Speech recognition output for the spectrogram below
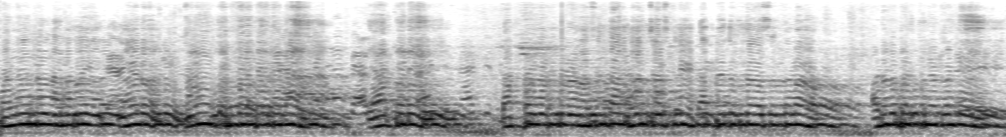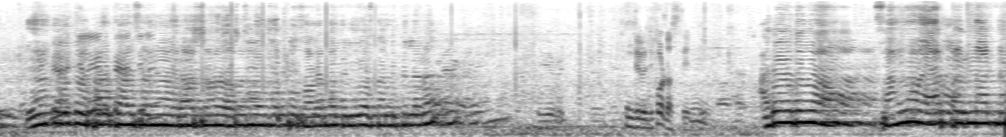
పంతొమ్మిది వందల నలభై ఏడు జూన్ తొమ్మిదవ తేదీన ఏర్పడి డెబ్బై ఎనిమిది వసంతాలు పూర్తి చేసుకుని డెబ్బై తొమ్మిదవ వసంతంలో అడుగు పెడుతున్నటువంటి ఏకైక ఉపాధ్యాయ సంఘం రాష్ట్రంలో అని చెప్పి సగంగా తెలియజేస్తాను మిత్రులారా. అదేవిధంగా సంఘం ఏర్పడినట్టు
